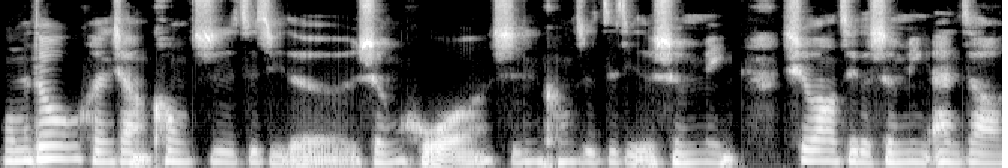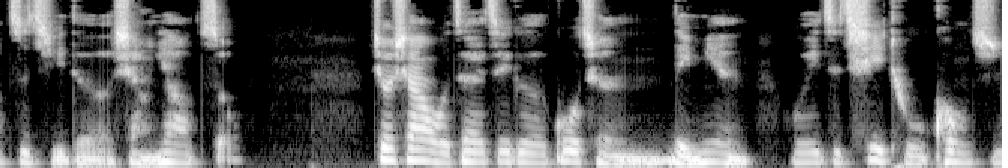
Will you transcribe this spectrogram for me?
我们都很想控制自己的生活，是控制自己的生命，希望这个生命按照自己的想要走。就像我在这个过程里面，我一直企图控制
